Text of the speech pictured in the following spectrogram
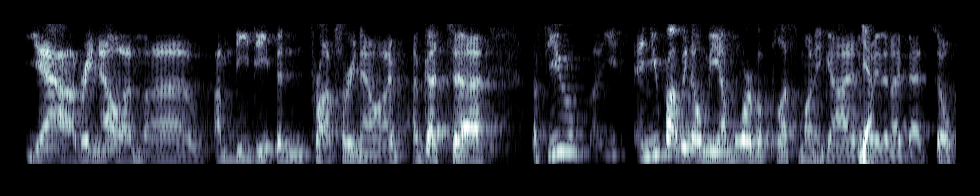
Yeah, right now I'm uh, I'm knee deep in props right now. I've I've got uh, a few, and you probably know me. I'm more of a plus money guy the yeah. way that I bet. So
